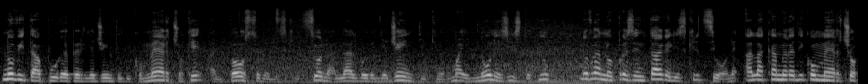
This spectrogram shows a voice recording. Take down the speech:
Novità pure per gli agenti di commercio che, al posto dell'iscrizione all'albo degli agenti, che ormai non esiste più, dovranno presentare l'iscrizione alla Camera di Commercio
